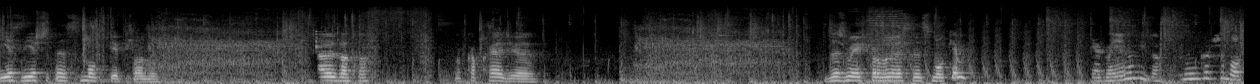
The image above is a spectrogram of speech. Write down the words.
jest jeszcze ten smok pieprzony. Ale za co? No w Cupheadzie. Ty też miałeś problemy z tym smokiem? Ja go nienawidzę. To najgorszy boss.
